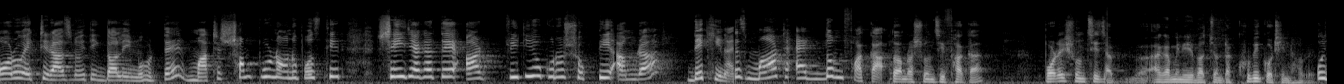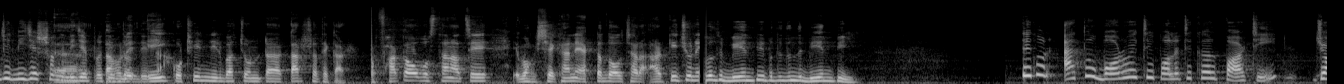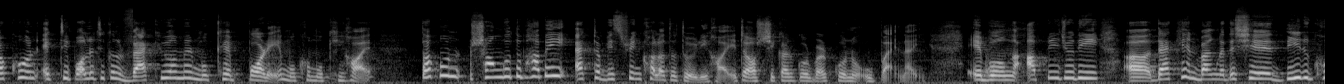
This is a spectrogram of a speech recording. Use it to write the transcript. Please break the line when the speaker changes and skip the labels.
বড় একটি রাজনৈতিক দল এই মুহূর্তে মাঠের সম্পূর্ণ অনুপস্থিত। সেই জায়গাতে আর তৃতীয় কোনো শক্তি আমরা দেখি না। মাঠ একদম ফাঁকা।
তো আমরা শুনছি ফাঁকা পরে শুনছি যে আগামী নির্বাচনটা খুবই কঠিন হবে।
ওই যে নিজের সঙ্গে নিজের
তাহলে এই কঠিন নির্বাচনটা কার সাথে কার? ফাঁকা অবস্থান আছে এবং সেখানে একটা দল ছাড়া আর কিছু নেই।
বলছে বিএনপি প্রতিদ্বন্দ্বী বিএনপি।
দেখুন, এত বড় একটি পলিটিক্যাল পার্টি যখন একটি পলিটিক্যাল ভ্যাকুয়ামের মুখে পড়ে, মুখোমুখি হয়, তখন সঙ্গতভাবেই একটা বিশৃঙ্খলতা তৈরি হয়। এটা অস্বীকার করবার কোনো উপায় নাই। এবং আপনি যদি দেখেন বাংলাদেশে দীর্ঘ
